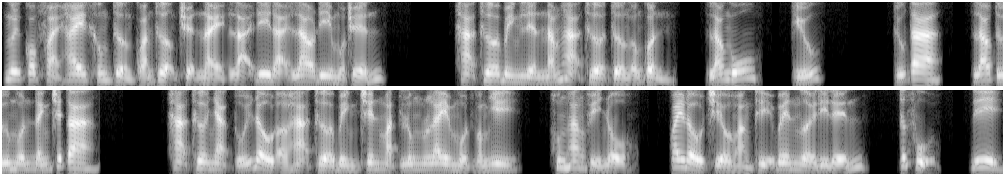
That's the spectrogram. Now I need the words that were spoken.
ngươi có phải hay không tưởng quán thượng chuyện này lại đi đại lao đi một chuyến. Hạ thừa bình liền nắm hạ thừa tường ống quần, lão ngũ, cứu, cứu ta, lão tứ muốn đánh chết ta. Hạ thừa nhạc túi đầu ở hạ thừa bình trên mặt lung lay một vòng nhi, hung hăng phỉ nhổ, quay đầu chiều hoàng thị bên người đi đến, tức phụ, đi.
